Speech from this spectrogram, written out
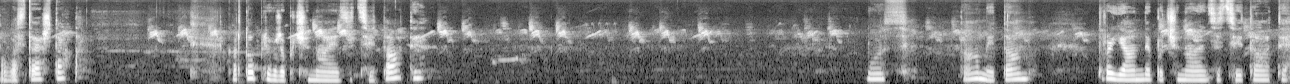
У вас теж так? Картопля вже починає зацвітати. Ось там і там троянди починають зацвітати.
